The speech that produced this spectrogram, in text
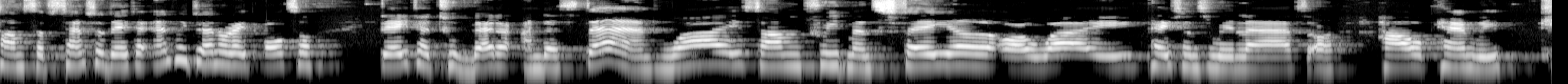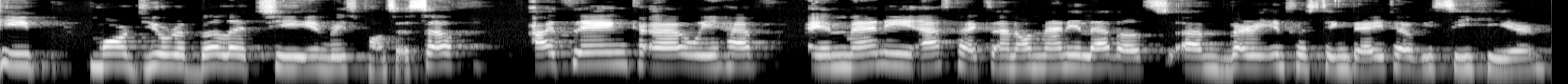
some substantial data and we generate also data to better understand why some treatments fail or why patients relapse or how can we keep more durability in responses. So I think uh, we have in many aspects and on many levels um, very interesting data we see here.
